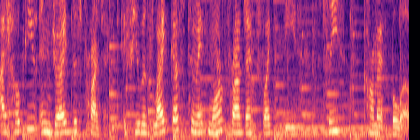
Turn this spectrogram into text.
I hope you enjoyed this project. If you would like us to make more projects like these, please comment below.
